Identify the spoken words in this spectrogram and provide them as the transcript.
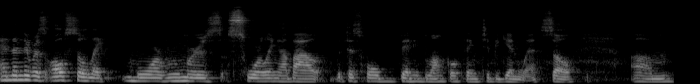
And then there was also like more rumors swirling about with this whole Benny Blanco thing to begin with. So um,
